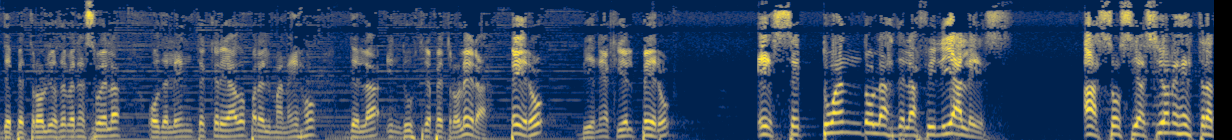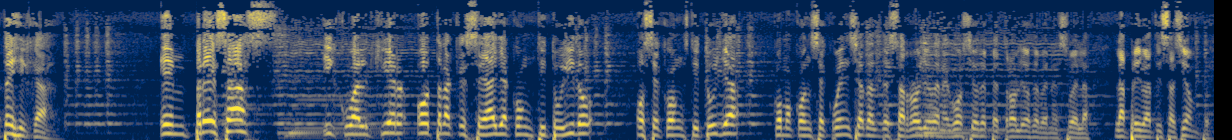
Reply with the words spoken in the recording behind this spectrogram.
de petróleos de Venezuela o del ente creado para el manejo de la industria petrolera. Pero, viene aquí el pero, exceptuando las de las filiales, asociaciones estratégicas, empresas y cualquier otra que se haya constituido o se constituya como consecuencia del desarrollo de negocios de petróleos de Venezuela. La privatización, pues.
